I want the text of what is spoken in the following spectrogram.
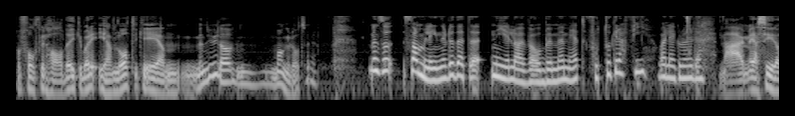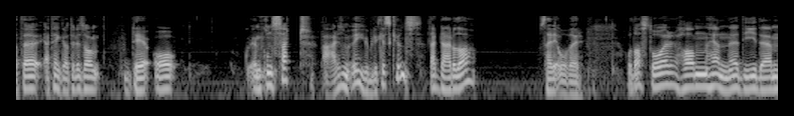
Og folk vil ha det. Ikke bare én låt, ikke én, men de vil ha mange låter. Men så sammenligner du dette nye livealbumet med et fotografi. Hva legger du i det? Nei, men jeg sier at det, jeg tenker at det, liksom, det å En konsert er liksom øyeblikkets kunst. Det er der og da. Så er det over. Og da står han, henne, de, dem.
